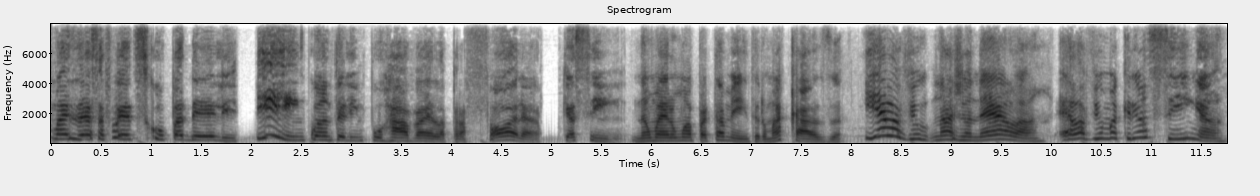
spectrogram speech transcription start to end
Mas essa foi a desculpa dele. E enquanto ele empurrava ela para fora, que assim, não era um apartamento, era uma casa. E ela viu na janela, ela viu uma criancinha.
